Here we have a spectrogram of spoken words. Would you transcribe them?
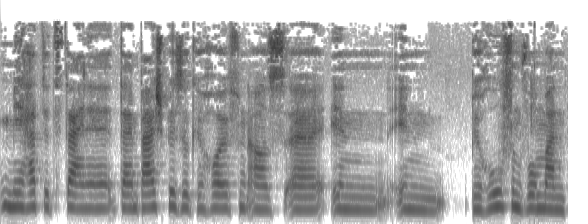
Mir hat jetzt deine, dein Beispiel so geholfen aus äh, in, in Berufen, wo man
